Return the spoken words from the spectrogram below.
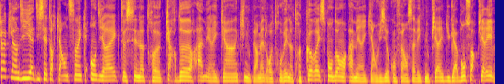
Chaque lundi à 17h45 en direct, c'est notre quart d'heure américain qui nous permet de retrouver notre correspondant américain en visioconférence avec nous, Pierre-Yves Dugas. Bonsoir Pierre-Yves.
